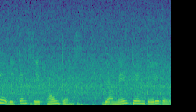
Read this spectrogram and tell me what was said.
Here we can see fountains. They are maintained very well.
